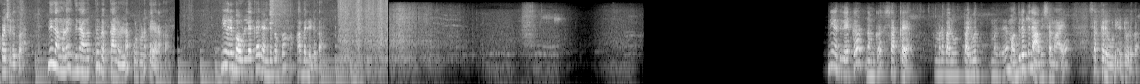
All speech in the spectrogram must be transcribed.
കുഴച്ചെടുക്കുക. ഇനി നമ്മൾ ഇതിനകത്ത് വെക്കാനുള്ള കൂട്ടുകൂടെ തയ്യാറാക്കാം. ഇനി ഒരു ബൗളിലേക്ക് രണ്ട് കപ്പ് അവലെടുക്കാം ഇനി അതിലേക്ക് നമുക്ക് ശർക്കര നമ്മുടെ പരു പരുവ മധുരത്തിന് ആവശ്യമായ ശർക്കര കൂടി ഇട്ട് കൊടുക്കാം.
